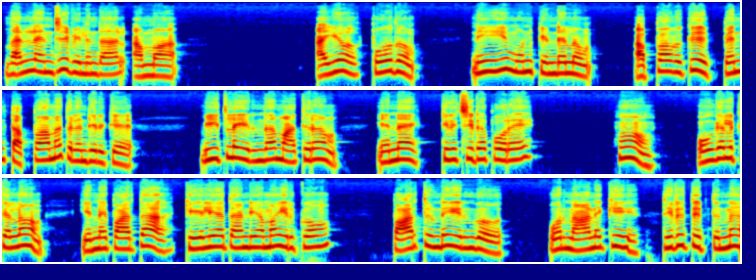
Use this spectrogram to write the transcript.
வல்லென்று விழுந்தாள் அம்மா. ஐயோ போதும். நீயும் உன் கிண்டலும். அப்பாவுக்கு பெண் தப்பாம பிறந்திருக்க. வீட்டில் இருந்தா மாத்திரம் என்ன கிழிச்சிட போறே? ம் உங்களுக்கெல்லாம் என்னை பார்த்தா கேலியா தாண்டியாமா இருக்கும். பார்த்துண்டே இருங்கோ. ஒரு நாளைக்கு திருத்தித்துன்னு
